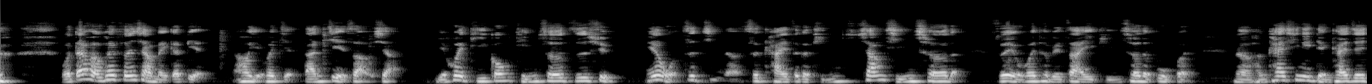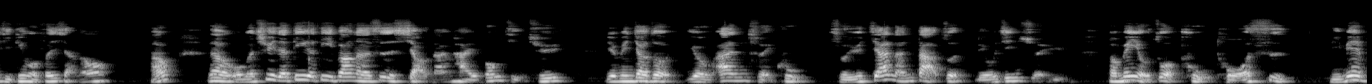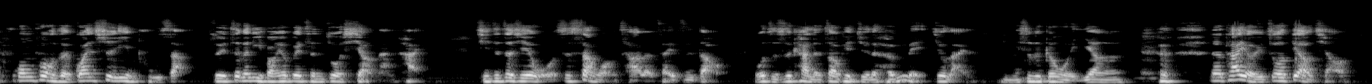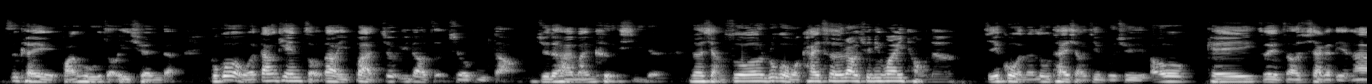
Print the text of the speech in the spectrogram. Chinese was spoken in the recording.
我待会会分享每个点，然后也会简单介绍一下。也会提供停车资讯，因为我自己呢是开这个停箱型车的，所以我会特别在意停车的部分。那很开心你点开这一集听我分享哦。好，那我们去的第一个地方呢是小南海风景区，原名叫做永安水库，属于嘉南大圳流经水域，旁边有座普陀寺，里面供奉着观世音菩萨，所以这个地方又被称作小南海。其实这些我是上网查了才知道，我只是看了照片觉得很美就来了。你们是不是跟我一样啊？那它有一座吊桥是可以环湖走一圈的，不过我当天走到一半就遇到整修步道，觉得还蛮可惜的。那想说如果我开车绕去另外一头呢？结果呢路太小进不去。OK，所以只好下个点啦。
